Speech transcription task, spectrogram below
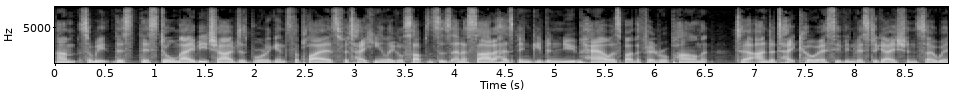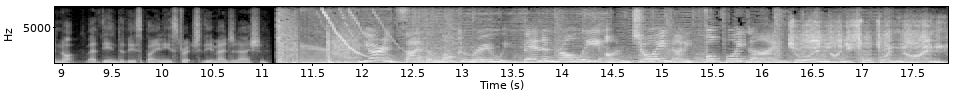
Um, so we, this, there still may be charges brought against the players for taking illegal substances, and ASADA has been given new powers by the federal parliament to undertake coercive investigation. So we're not at the end of this by any stretch of the imagination. You're inside the locker room with Ben and Rowly on Joy 94.9. Joy 94.9.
